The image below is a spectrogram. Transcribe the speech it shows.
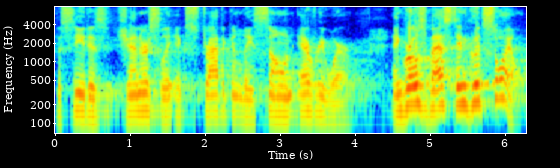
The seed is generously, extravagantly sown everywhere and grows best in good soil.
